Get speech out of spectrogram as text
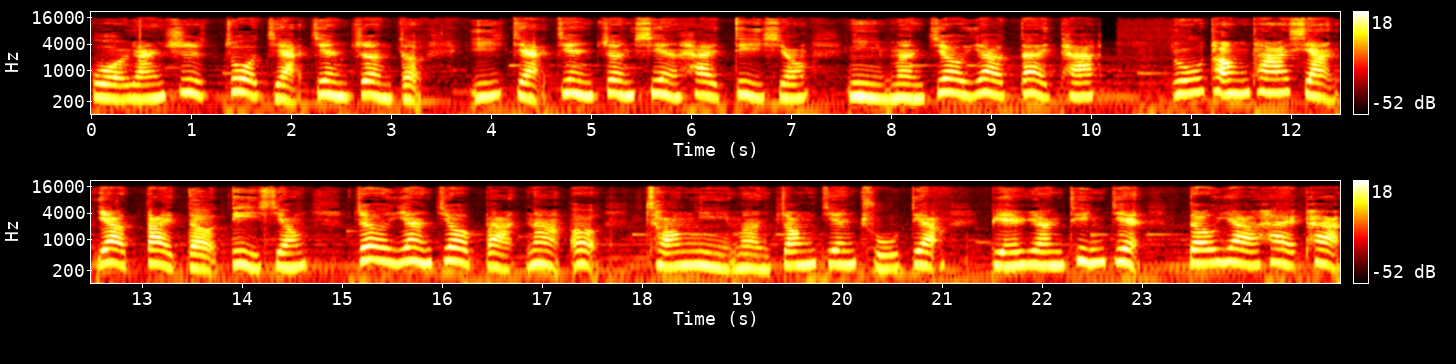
果然是作假见证的，以假见证陷害弟兄，你们就要待他，如同他想要待的弟兄，这样就把那恶从你们中间除掉。别人听见都要害怕，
